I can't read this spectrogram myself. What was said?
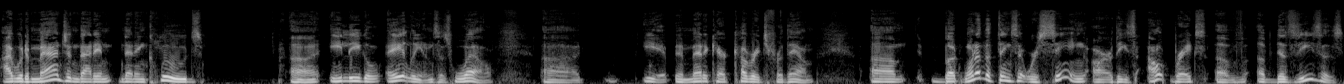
I would imagine that in, that includes uh, illegal aliens as well, uh, Medicare coverage for them. Um, but one of the things that we're seeing are these outbreaks of, of diseases.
